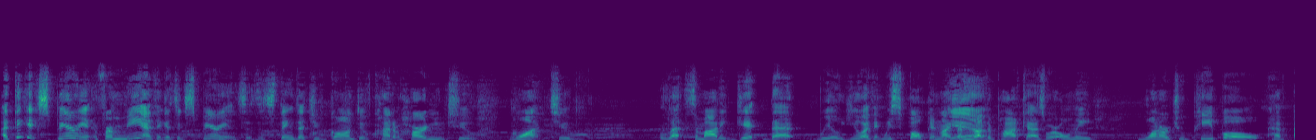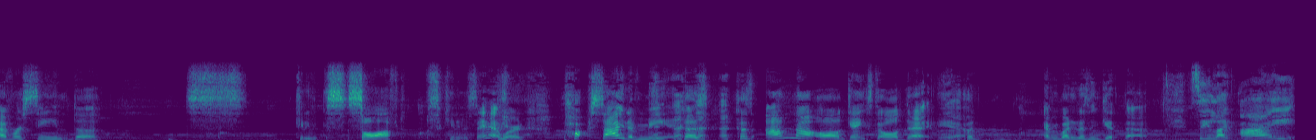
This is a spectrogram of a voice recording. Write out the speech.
I think experience for me. I think it's experiences. It's things that you've gone through, have kind of harden you to want to let somebody get that real you. I think we spoke in like Yeah. another podcast where only one or two people have ever seen the can't even soft. Can't even say that word. Side of me because because I'm not all gangster all day. Yeah. but everybody doesn't get that. See, like I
